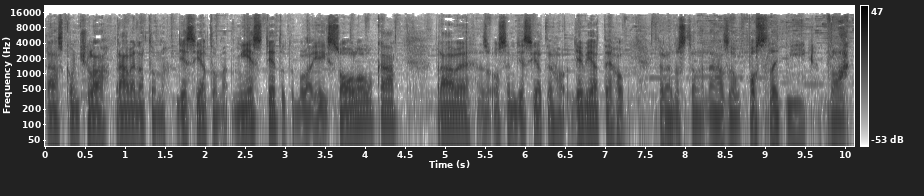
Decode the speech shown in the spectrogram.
tá skončila práve na tom desiatom mieste, toto bola jej solovka práve z 89., ktorá dostala názov Poslední vlak.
